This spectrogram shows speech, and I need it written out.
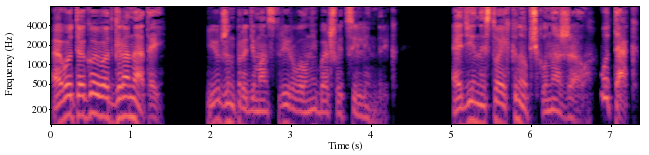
«А вот такой вот гранатой». Юджин продемонстрировал небольшой цилиндрик. Один из твоих кнопочку нажал. Вот так».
